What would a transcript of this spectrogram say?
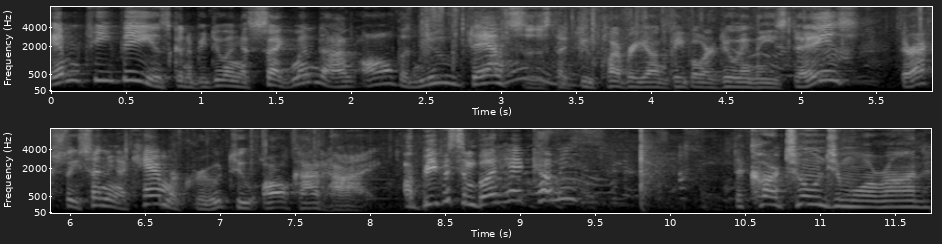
MTV is going to be doing a segment on all the new dances that you clever young people are doing these days. They're actually sending a camera crew to Alcott High. Are Beavis and Butthead coming? The cartoons, you moron.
